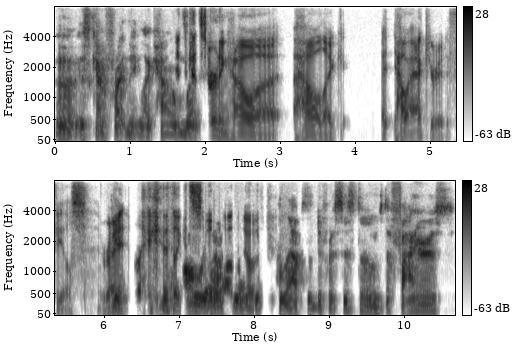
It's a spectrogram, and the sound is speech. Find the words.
very, uh, it's kind of frightening, like how it's much, concerning how uh how like Uh, how accurate it feels, right? Yeah. Like, yeah. like all so like the collapse of different systems, the fires,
